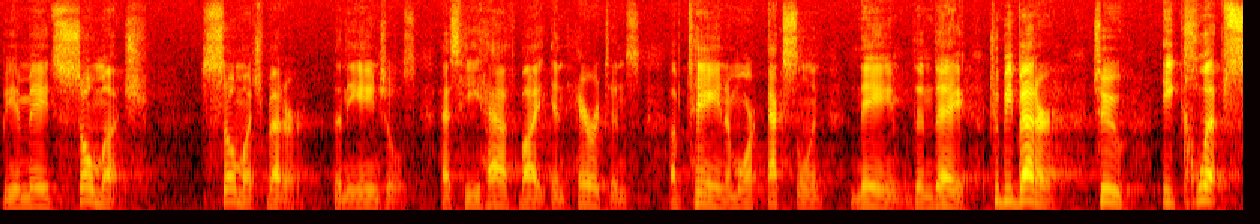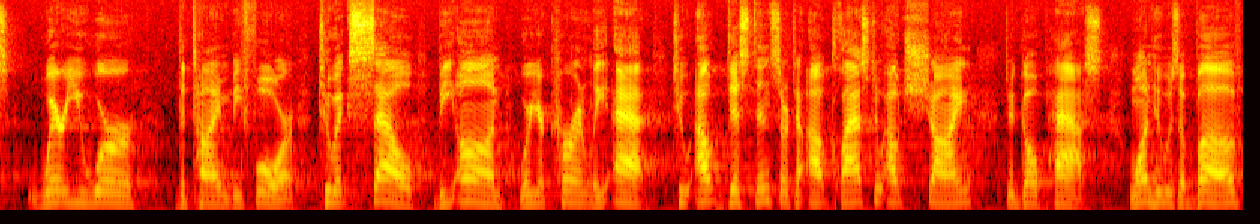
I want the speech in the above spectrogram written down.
being made so much, so much better than the angels, as he hath by inheritance obtained a more excellent name than they, to be better, to eclipse where you were the time before, to excel beyond where you're currently at, to outdistance or to outclass, to outshine, to go past. One who is above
